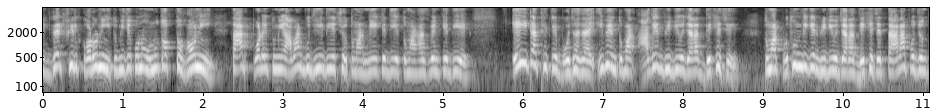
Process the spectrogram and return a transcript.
রিগ্রেট ফিল করনি, তুমি যে কোনো অনুতপ্ত হওনি, তারপরে তুমি আবার বুঝিয়ে দিয়েছ তোমার মেয়েকে দিয়ে, তোমার হাজব্যান্ডকে দিয়ে, এইটা থেকে বোঝা যায় ইভেন তোমার আগের ভিডিও যারা দেখেছে, তোমার প্রথম দিকের ভিডিও যারা দেখেছে, তারা পর্যন্ত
